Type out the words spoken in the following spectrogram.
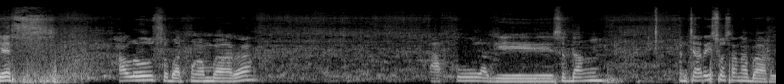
Yes, halo sobat pengembara. Aku lagi sedang mencari suasana baru.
